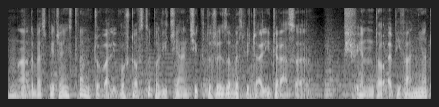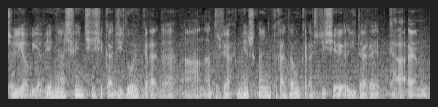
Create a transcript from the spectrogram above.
Nad bezpieczeństwem czuwali włoszczowscy policjanci, którzy zabezpieczali trasę. W święto Epiwania, czyli objawienia, święci się kadzidło i kredę, a na drzwiach mieszkań kredą kreśli się litery KMB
